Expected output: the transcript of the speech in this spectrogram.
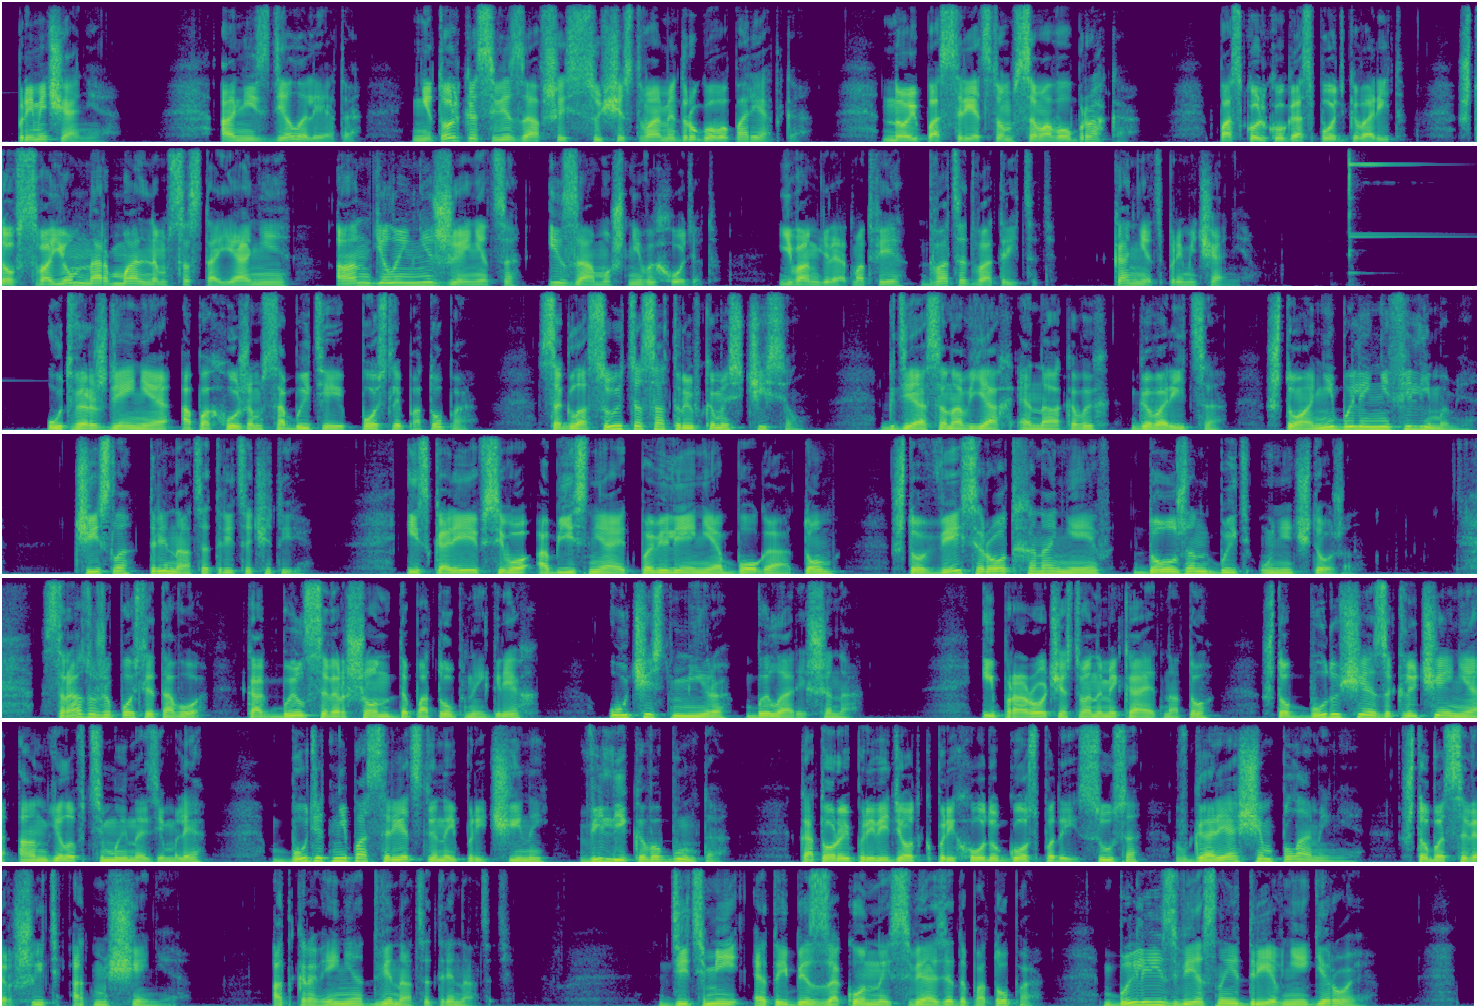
Примечание. Они сделали это, не только связавшись с существами другого порядка, но и посредством самого брака, поскольку Господь говорит, что в своем нормальном состоянии ангелы не женятся и замуж не выходят. Евангелие от Матфея 22.30. Конец примечания. Утверждение о похожем событии после потопа согласуется с отрывком из чисел, где о сыновьях Энаковых говорится, что они были нефилимами, числа 13.34, и, скорее всего, объясняет повеление Бога о том, что весь род хананеев должен быть уничтожен. Сразу же после того, как был совершен допотопный грех, участь мира была решена – и пророчество намекает на то, что будущее заключение ангелов тьмы на земле будет непосредственной причиной великого бунта, который приведет к приходу Господа Иисуса в горящем пламени, чтобы совершить отмщение. Откровение 12.13. Детьми этой беззаконной связи до потопа были известные древние герои.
